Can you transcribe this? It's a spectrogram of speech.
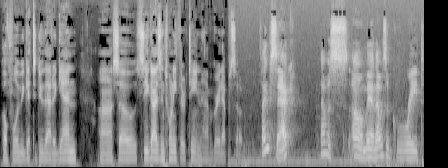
Hopefully, we get to do that again. Uh, so, see you guys in 2013. Have a great episode. Thanks, Zach. That was oh man, that was a great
